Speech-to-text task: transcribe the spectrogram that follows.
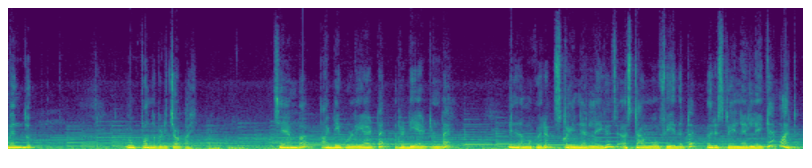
വെന്തു. ഉപ്പൊന്ന് പിടിച്ചോട്ടെ. ചേമ്പ് അടിപൊളിയായിട്ട് റെഡി ആയിട്ടുണ്ട്. ഇനി നമുക്കൊരു സ്ട്രെയിനറിലേക്ക് സ്റ്റവ് ഓഫ് ചെയ്തിട്ട് ഒരു സ്ട്രെയിനറിലേക്ക് മാറ്റാം.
